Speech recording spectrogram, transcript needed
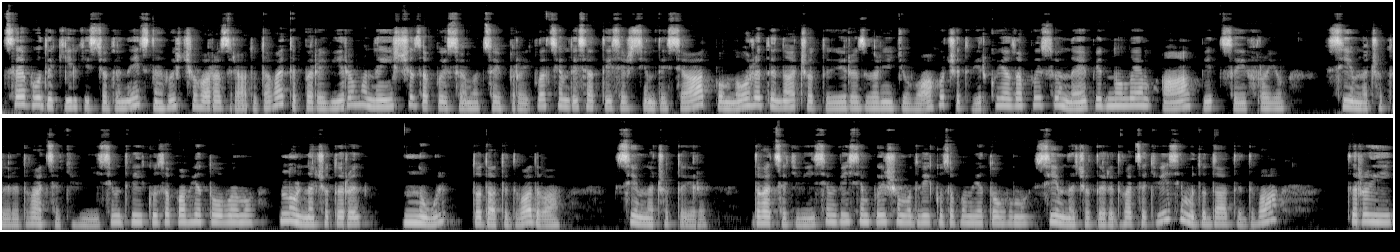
Це буде кількість одиниць найвищого розряду. Давайте перевіримо, нижче записуємо цей приклад. 70 тисяч 70 помножити на 4. Зверніть увагу, четвірку я записую не під нулем, а під цифрою. 7 на 4 28, двійку запам'ятовуємо. 0 на 4 0, додати 2 2. 7 на 4 28, 8 пишемо, двійку запам'ятовуємо. 7 на 4 28 і додати 2 3.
